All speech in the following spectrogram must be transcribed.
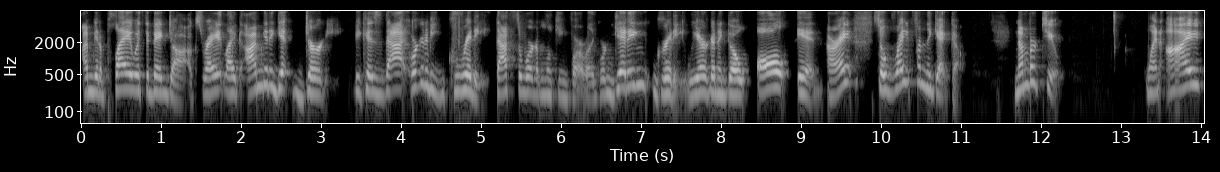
i'm going to play with the big dogs right like i'm going to get dirty because that we're going to be gritty. That's the word I'm looking for. We're like, we're getting gritty. We are going to go all in. All right. So, right from the get go. Number two, when I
